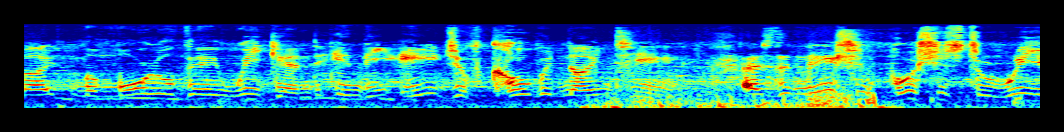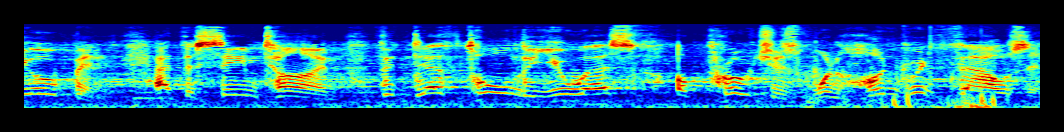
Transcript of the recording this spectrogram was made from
night Memorial Day weekend in the age of COVID-19. As the nation pushes to reopen, at the same time, the death toll in the U.S. approaches 100,000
